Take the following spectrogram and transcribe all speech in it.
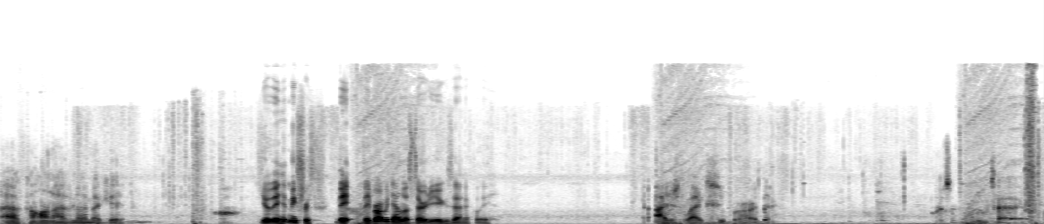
I uh, can't, I have another med kit. Yo, they hit me for th they they brought me down to 30 exactly. I just lagged super hard there. There's a blue tag.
